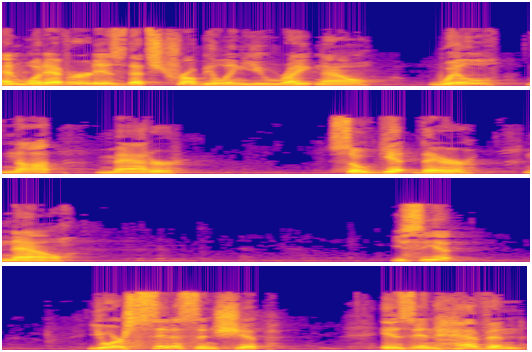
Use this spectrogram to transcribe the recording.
and whatever it is that's troubling you right now will not matter. So get there now. You see it? Your citizenship is in heaven,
